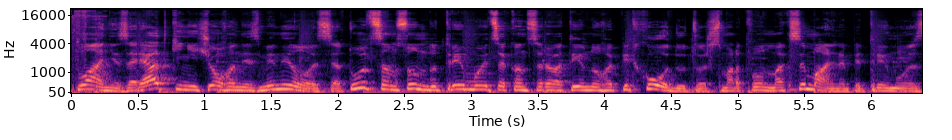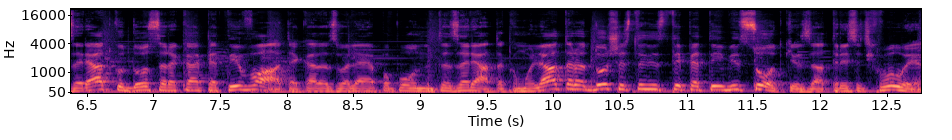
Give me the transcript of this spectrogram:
В плані зарядки нічого не змінилося. Тут Samsung дотримується консервативного підходу, тож смартфон максимально підтримує зарядку до 45 Вт, яка дозволяє поповнити заряд акумулятора до 65% за 30 хвилин.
